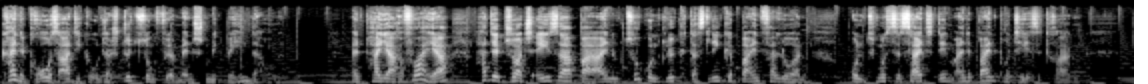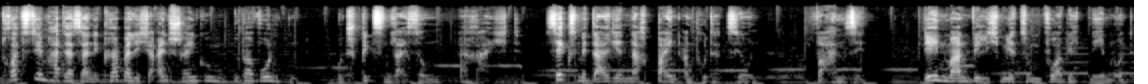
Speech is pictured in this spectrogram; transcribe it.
keine großartige Unterstützung für Menschen mit Behinderungen. Ein paar Jahre vorher hatte George Acer bei einem Zugunglück das linke Bein verloren und musste seitdem eine Beinprothese tragen. Trotzdem hat er seine körperliche Einschränkung überwunden und Spitzenleistungen erreicht. Sechs Medaillen nach Beinamputation. Wahnsinn. Den Mann will ich mir zum Vorbild nehmen und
